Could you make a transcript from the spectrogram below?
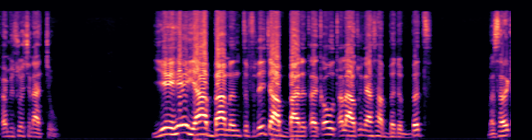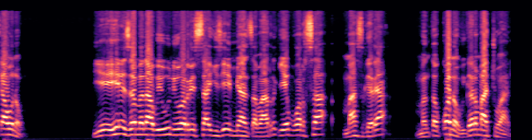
ቀሚሶች ናቸው። ይሄ የአባ መንትፍ ልጅ አባ ንጠቀው ጠላቱን ያሳበደበት መሰረቂያው ነው። ይሄ ዘመናዊውን የወሪሳ ጊዜ የሚያንጸባርቅ የቦርሳ ማስገሪያ መንጠቆ ነው። ይገርማችኋል።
